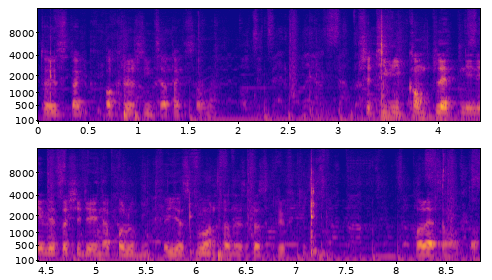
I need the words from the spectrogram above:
To jest tak okrężnica tak zwana. Przeciwnik kompletnie nie wie co się dzieje na polu bitwy. Jest wyłączony z rozgrywki. Polecam wam to.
